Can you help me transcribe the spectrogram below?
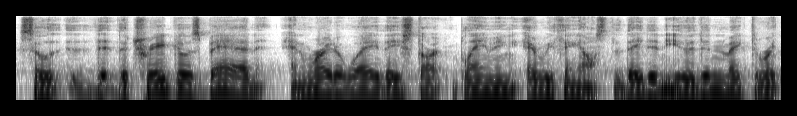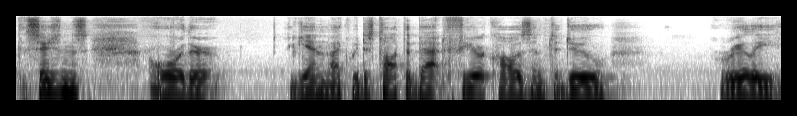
So the, the trade goes bad, and right away they start blaming everything else. They didn't either didn't make the right decisions, or they're again like we just talked about. Fear caused them to do really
